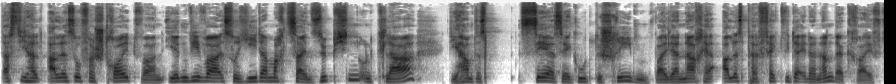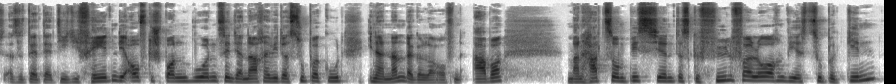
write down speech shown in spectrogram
dass die halt alle so verstreut waren. Irgendwie war es so, jeder macht sein Süppchen und klar, die haben das sehr, sehr gut geschrieben, weil ja nachher alles perfekt wieder ineinander greift. Also der, der, die, die Fäden, die aufgesponnen wurden, sind ja nachher wieder super gut ineinander gelaufen. Aber man hat so ein bisschen das Gefühl verloren, wie es zu Beginn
